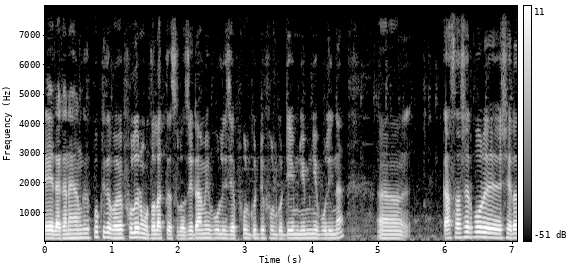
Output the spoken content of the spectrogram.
এই দেখেন, এখন কিন্তু প্রকৃতভাবে ফুলের মতো লাগতেছিল। যেটা আমি বলি যে ফুলকুটি ফুলকুটি এমনি এমনি বলি না। কাছে আসার পরে সেটা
